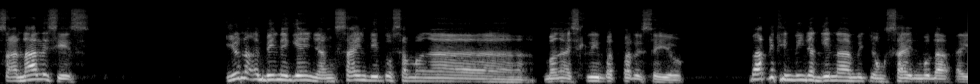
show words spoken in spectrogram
sa analysis, yun ang ibinigay niyang sign dito sa mga mga scribe at pariseo. Bakit hindi niya ginamit yung sign mula kay,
